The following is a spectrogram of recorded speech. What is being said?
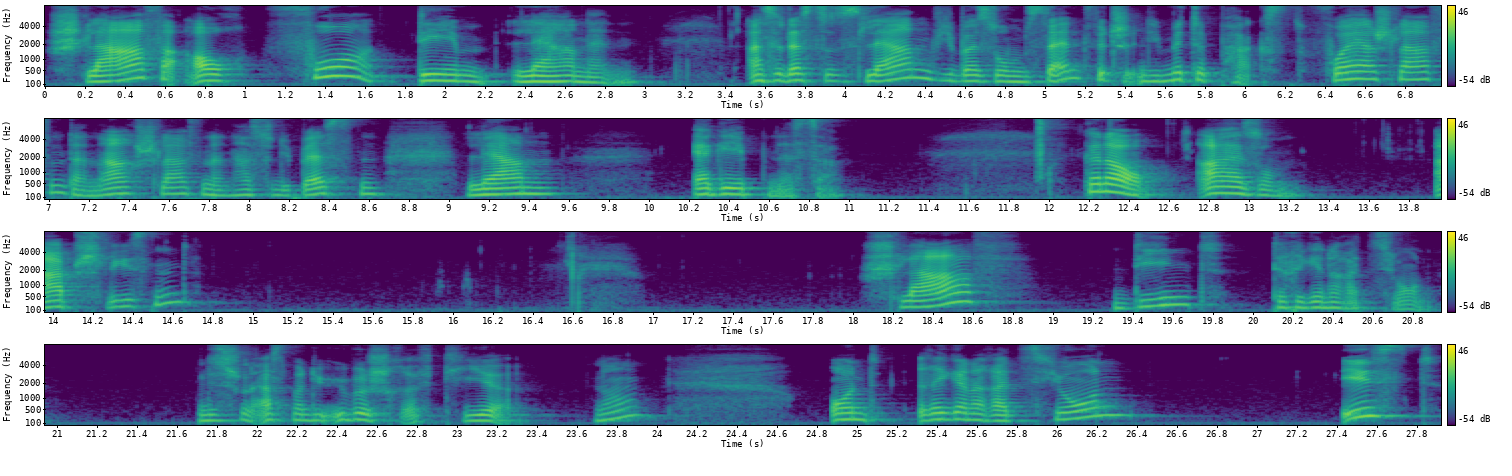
schlafe auch vor dem Lernen. Also, dass du das Lernen wie bei so einem Sandwich in die Mitte packst. Vorher schlafen, danach schlafen, dann hast du die besten Lernergebnisse. Genau, also abschließend. Schlaf dient der Regeneration. Das ist schon erstmal die Überschrift hier. Ne? Und Regeneration ist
